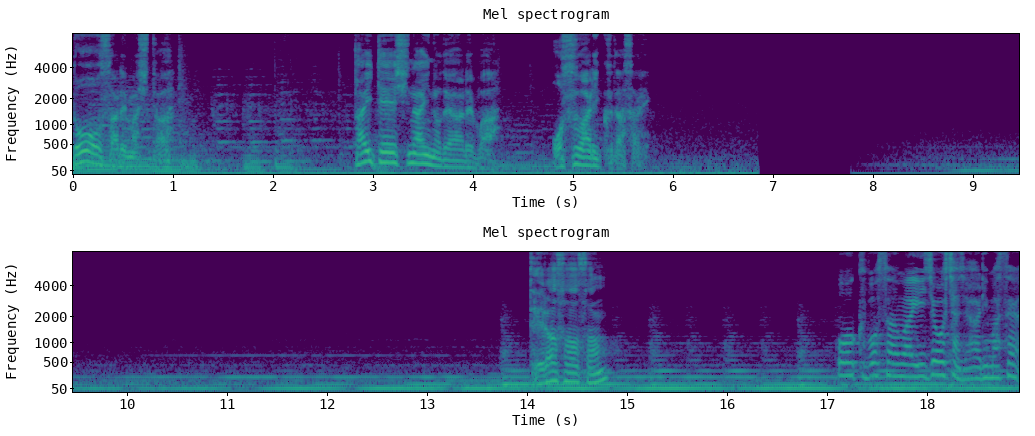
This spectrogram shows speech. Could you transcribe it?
どうされました？退廷しないのであればお座りください。寺沢さん？大久保さんは異常者じゃありません。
